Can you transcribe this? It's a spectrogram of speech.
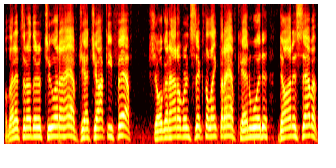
Well, then it's another two and a half. Jet Jockey fifth. Shogun Hanover in sixth, a length and a half. Kenwood Dawn is seventh.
